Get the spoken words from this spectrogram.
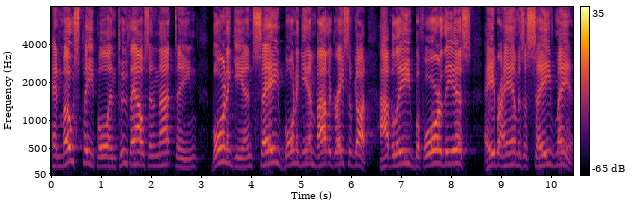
And most people in 2019, born again, saved, born again by the grace of God. I believe before this, Abraham is a saved man.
